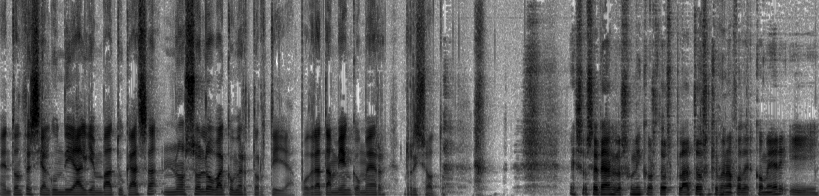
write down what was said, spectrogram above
Entonces, si algún día alguien va a tu casa, no solo va a comer tortilla, podrá también comer risotto. Esos serán los únicos dos platos que van a poder comer y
